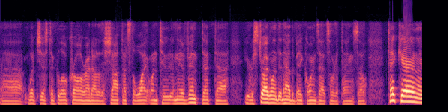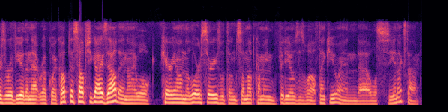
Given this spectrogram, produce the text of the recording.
uh, with just a glow crawl right out of the shop. That's the white one too. In the event that uh, you were struggling, didn't have the bait coins, that sort of thing. So take care, and there's a review of the net real quick. Hope this helps you guys out, and I will carry on the lure series with some upcoming videos as well. Thank you, and uh, we'll see you next time.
